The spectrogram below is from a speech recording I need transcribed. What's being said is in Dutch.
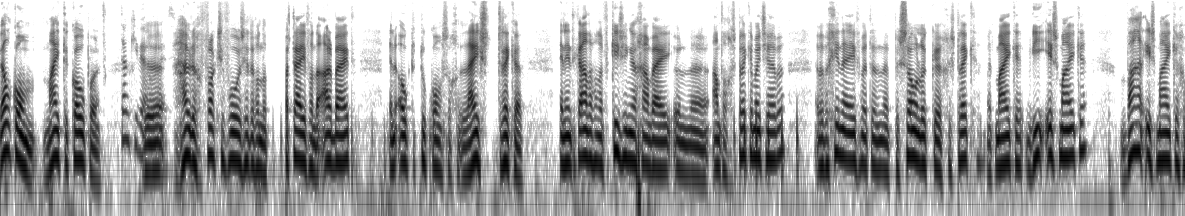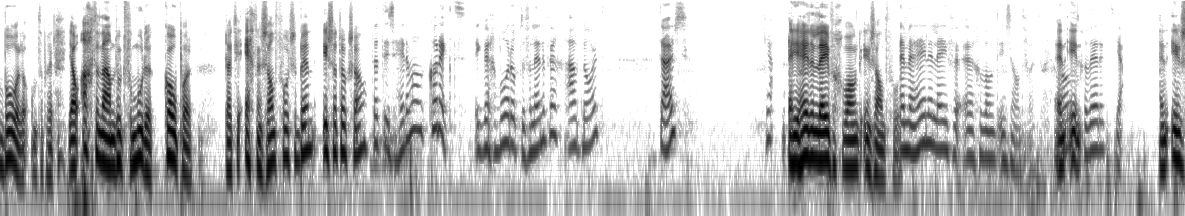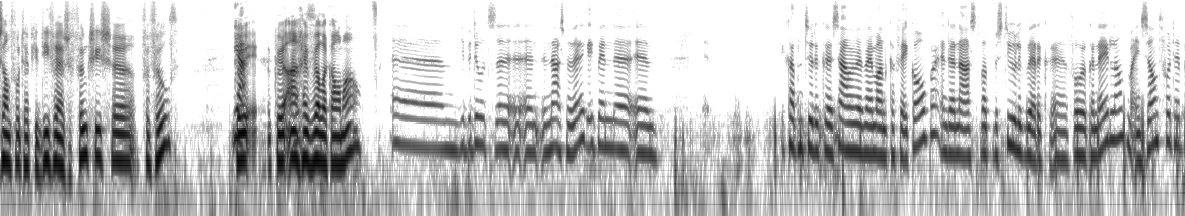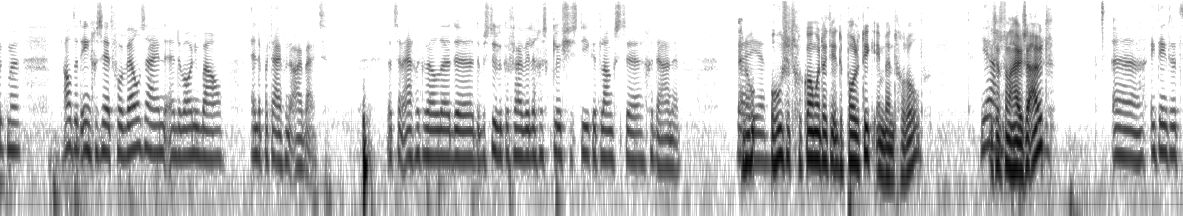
Welkom, Maaike Koper. Dankjewel. De huidige fractievoorzitter van de Partij van de Arbeid. En ook de toekomstige lijsttrekker. En in het kader van de verkiezingen gaan wij een eh, aantal gesprekken met je hebben. En we beginnen even met een eh, persoonlijk eh, gesprek met Maaike. Wie is Maaike? Waar is Maaike geboren? Om te beginnen. Jouw achternaam doet vermoeden, Koper, dat je echt een Zandvoortse bent. Is dat ook zo? Dat is helemaal correct. Ik ben geboren op de Verlennepweg, Oud-Noord. Thuis. En je hele leven gewoond in Zandvoort. En mijn hele leven eh, gewoond in Zandvoort. En in- gewerkt, ja. En in Zandvoort heb je diverse functies eh, vervuld. Kun, Ja, je, kun je aangeven welke allemaal? ehm, je bedoelt eh, naast mijn werk. Ik ben... eh, ehm, ik had natuurlijk samen met mijn man Café Koper. En daarnaast wat bestuurlijk werk voor Horeca Nederland. Maar in Zandvoort heb ik me altijd ingezet voor welzijn, en de woningbouw en de Partij van de Arbeid. Dat zijn eigenlijk wel eh, de, de bestuurlijke vrijwilligersklusjes die ik het langst eh, gedaan heb. En Bij, hoe, eh, hoe is het gekomen dat je in de politiek in bent gerold? ja, Is dat van huis uit? ik denk dat,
